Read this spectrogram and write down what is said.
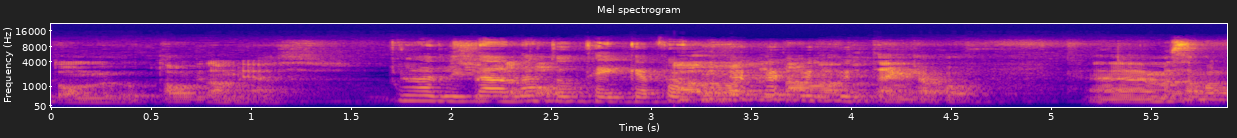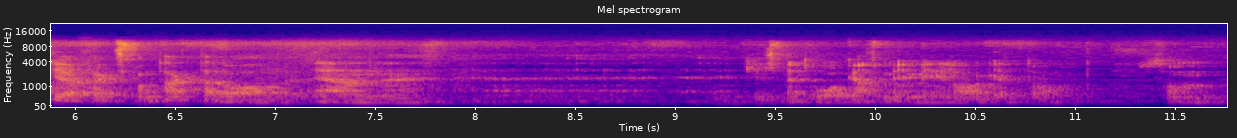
de upptagna med Jag hade lite 2012. annat att tänka på. Ja, det var lite annat att tänka på. Men sen var jag faktiskt kontaktad av en eh, en kille som heter Håkan som är med i laget då, som,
